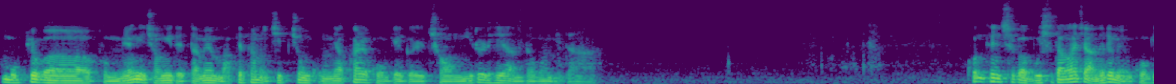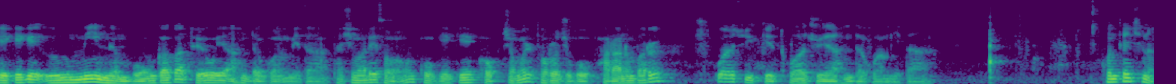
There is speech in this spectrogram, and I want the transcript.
목표가 분명히 정의됐다면 마케터는 집중 공략할 고객을 정의를 해야 한다고 합니다. 콘텐츠가 무시당하지 않으려면 고객에게 의미 있는 뭔가가 되어야 한다고 합니다. 다시 말해서 고객의 걱정을 덜어주고 바라는 바를 추구할 수 있게 도와줘야 한다고 합니다. 콘텐츠는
